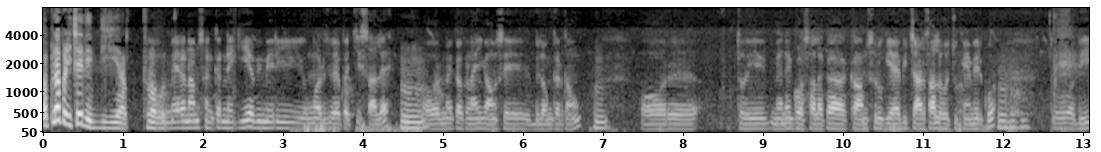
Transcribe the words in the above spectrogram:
अपना परिचय दे दीजिए आप थोड़ा बहुत। मेरा नाम शंकर नेगी है। अभी मेरी उम्र जो है पच्चीस साल है हम्म। और मैं ककड़ाई गाँव से बिलोंग करता हूँ। हम्म। और तो ये मैंने गौशाला का काम शुरू किया है। अभी चार साल हो चुके हैं मेरे को। हम्म, तो अभी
